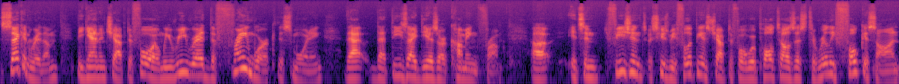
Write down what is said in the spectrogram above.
Second rhythm began in chapter 4, and we reread the framework this morning that, that these ideas are coming from. Uh, it's in Ephesians, excuse me, Philippians chapter 4, where Paul tells us to really focus on,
